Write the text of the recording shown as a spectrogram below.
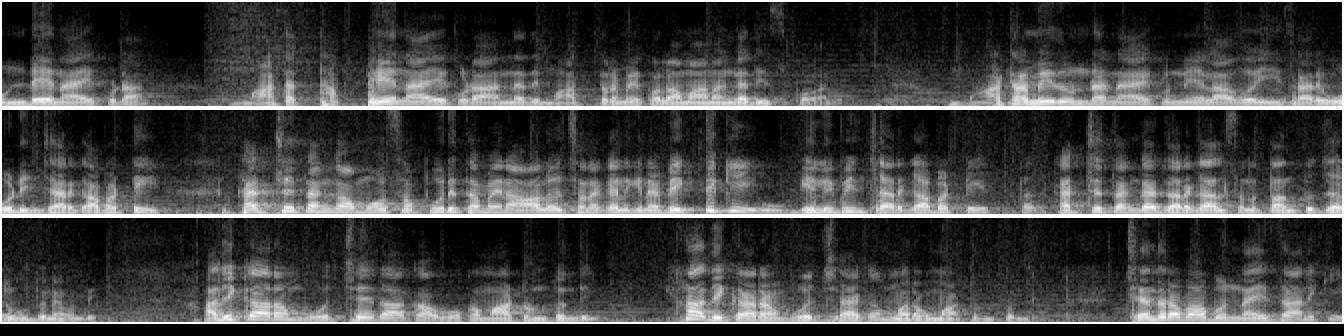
ఉండే నాయకుడా మాట తప్పే నాయకుడా అన్నది మాత్రమే కొలమానంగా తీసుకోవాలి. మాట మీద ఉన్న నాయకుడిని ఎలాగో ఈసారి ఓడించారు కాబట్టి ఖచ్చితంగా మోసపూరితమైన ఆలోచన కలిగిన వ్యక్తికి గెలిపించారు కాబట్టి ఖచ్చితంగా జరగాల్సిన తంతు జరుగుతూనే ఉంది. అధికారం వచ్చేదాకా ఒక మాట ఉంటుంది అధికారం వచ్చాక మరొక మాట ఉంటుంది. చంద్రబాబు నైజానికి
